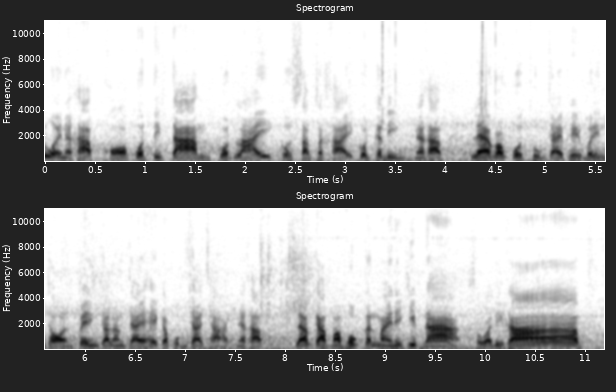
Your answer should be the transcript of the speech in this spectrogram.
ด้วยนะครับ ขอกดติดตาม กดไลค์ กด Subscribe กดกระดิ่งนะครับ แล้วก็กดถูกใจเพจวรินทร์เป็นกำลังใจให้กับผมชาติชายนะครับ แล้วกลับมาพบกันใหม่ในคลิปหน้า สวัสดีครับ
